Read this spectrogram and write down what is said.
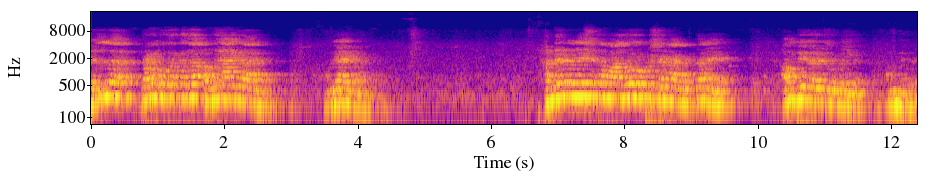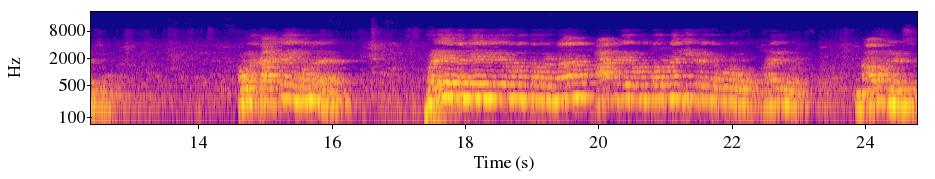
ಎಲ್ಲ ಧರ್ಮ ವರ್ಗದ ಅನುಯಾಯಿಗಳಾಗಿ ಅನುಯಾಯಿಗಳಾಗಿ ಹನ್ನೆರಡನೇ ಶತಮಾನದವರು ಒಬ್ಬ ಶರಣಾಗಿ ಅಂಬಿಗರ ಚೌಡಯ್ಯ. ಅಂಬಿಗರ ಅವನ ಕಾಯಕ ಏನು ಅಂದ್ರೆ ಹೊಳೆ ದಂಡೆಯ ಮೇಲಿರುವಂಥವ್ರನ್ನ ಆ ಕಡೆ ಇರುವಂತವ್ರನ್ನ ಈ ಕಡೆ ಕರ್ಕೊಂಡು ಹೋಗೋದು ಹಡಗಿರುವುದು ನಾವನ್ನು ನಡೆಸುತ್ತೆ ಈ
